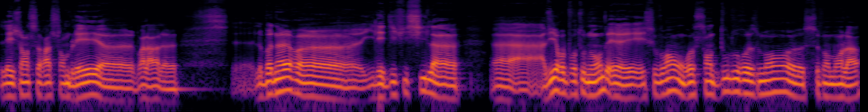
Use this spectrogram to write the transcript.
les gens se rassembler. Euh, voilà, le, bonheur, euh, il est difficile à, vivre pour tout le monde et, souvent on ressent douloureusement euh, ce moment-là.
